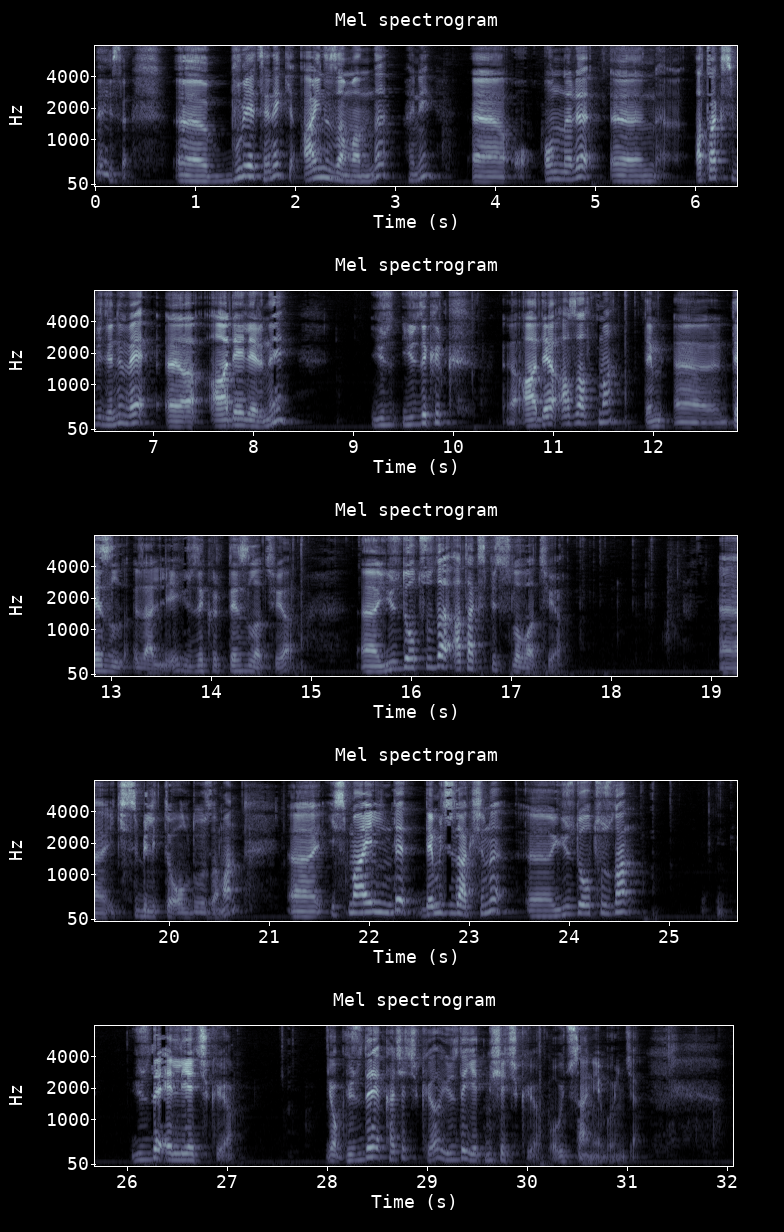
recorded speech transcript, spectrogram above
Neyse. Ee, bu yetenek aynı zamanda hani e, onlara e, atak speedini ve e, AD'lerini %40 AD azaltma dem, e, Dazzle özelliği %40 Dazzle atıyor. E, %30 da atak speed slow atıyor. E, ikisi birlikte olduğu zaman. Ee, İsmail'in de damage reduction'ı e, %30'dan %50'ye çıkıyor. Yok yüzde kaça çıkıyor? %70'e çıkıyor o 3 saniye boyunca.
